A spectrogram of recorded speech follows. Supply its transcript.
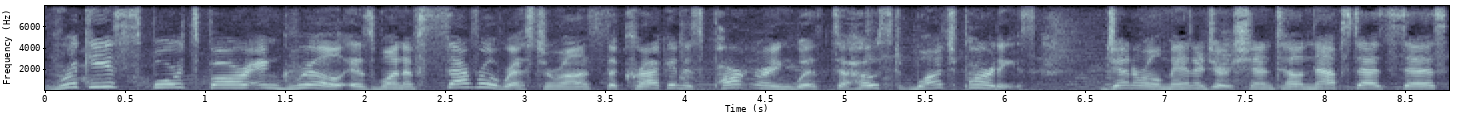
Rookies Sports Bar and Grill is one of several restaurants the Kraken is partnering with to host watch parties. General Manager Chantel Napstad says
